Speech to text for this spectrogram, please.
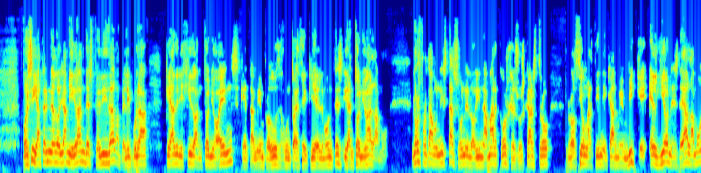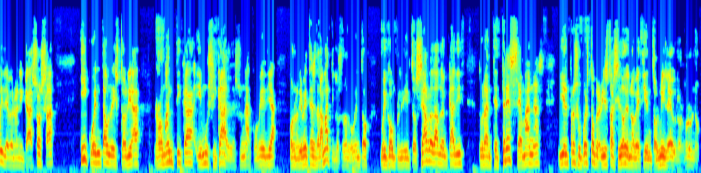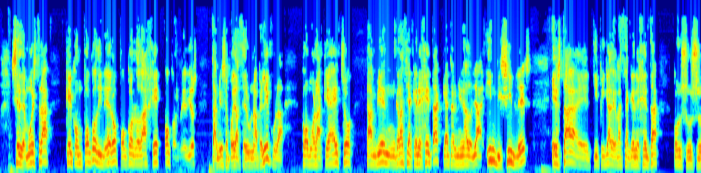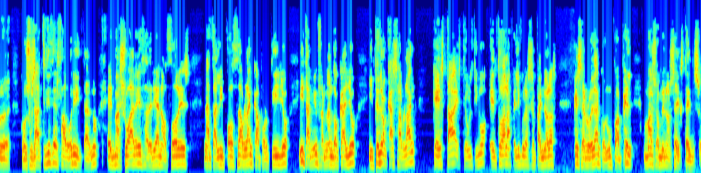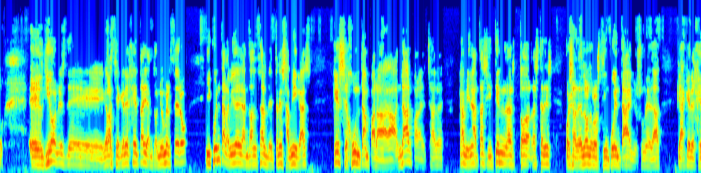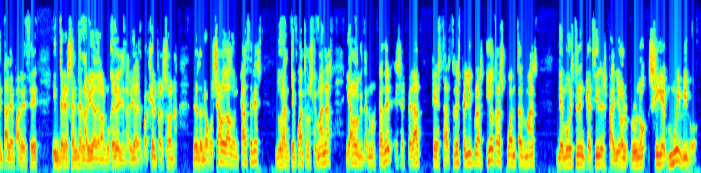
Pues sí, ha terminado ya Mi Gran Despedida, la película que ha dirigido Antonio Ens, que también produce junto a Ezequiel Montes y Antonio Álamo. Los protagonistas son Eloína Marcos, Jesús Castro, Rocío Martín y Carmen Vique. El guion es de Álamo y de Verónica Sosa y cuenta una historia romántica y musical. Es una comedia con ribetes dramáticos, un argumento muy completito. Se ha rodado en Cádiz durante tres semanas y el presupuesto previsto ha sido de 900.000 euros, Bruno. Se demuestra que con poco dinero, poco rodaje, pocos medios, también se puede hacer una película, como la que ha hecho también Gracia Querejeta, que ha terminado ya Invisibles, esta eh, típica de Gracia Querejeta con sus, eh, con sus actrices favoritas, ¿no? Emma Suárez, Adriana Ozores, Natalie Poza, Blanca Portillo y también Fernando Cayo y Pedro Casablanc, que está este último en todas las películas españolas que se ruedan con un papel más o menos extenso. El guion es de Gracia Querejeta y Antonio Mercero y cuenta la vida y andanzas de tres amigas que se juntan para andar, para echar caminatas y tienen todas las tres pues alrededor de los 50 años, una edad que a Querejeta le parece interesante en la vida de las mujeres y en la vida de cualquier persona. Desde luego, se ha rodado en Cáceres durante cuatro semanas y ahora lo que tenemos que hacer es esperar que estas tres películas y otras cuantas más demuestren que el cine español, Bruno, sigue muy vivo.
